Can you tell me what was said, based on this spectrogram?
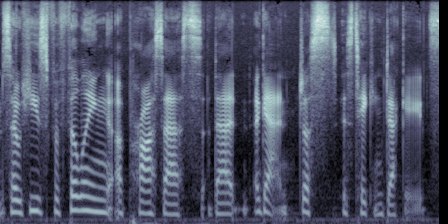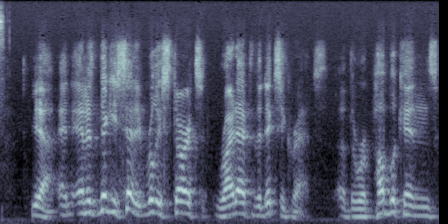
So he's fulfilling a process that, again, just is taking decades. Yeah, and, and as Nikki said, it really starts right after the Dixiecrats. Uh, the Republicans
